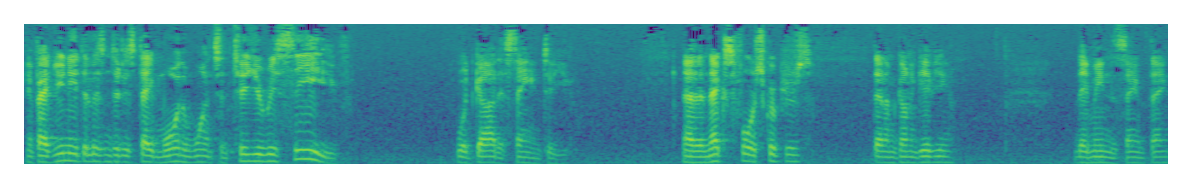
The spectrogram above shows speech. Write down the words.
In fact, you need to listen to this tape more than once until you receive what God is saying to you. Now, the next four scriptures that I'm going to give you, they mean the same thing.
